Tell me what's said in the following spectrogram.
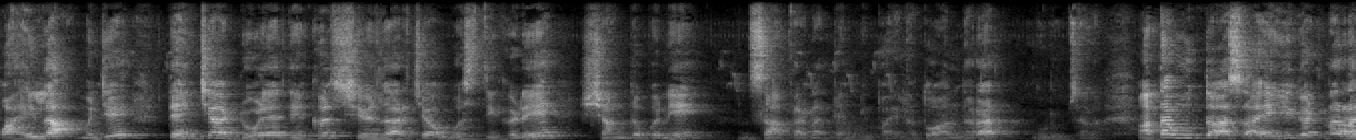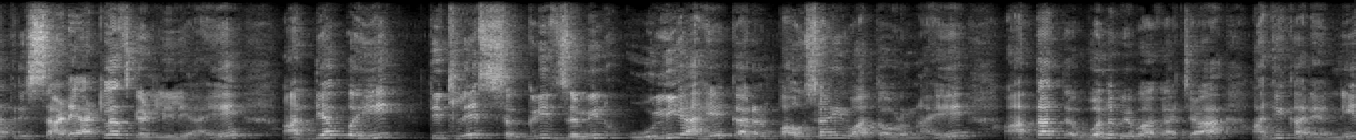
पाहिला. म्हणजे त्यांच्या डोळ्यादेखत शेजारच्या वस्तीकडे शांतपणे जाताना त्यांनी पाहिला. तो अंधारात गुडूप झाला आता मुद्दा असा आहे ही घटना रात्री साडेआठलाच घडलेली आहे. अद्यापही तिथले सगळी जमीन ओली आहे कारण पावसाळी वातावरण आहे. आता वन विभागाच्या अधिकाऱ्यांनी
